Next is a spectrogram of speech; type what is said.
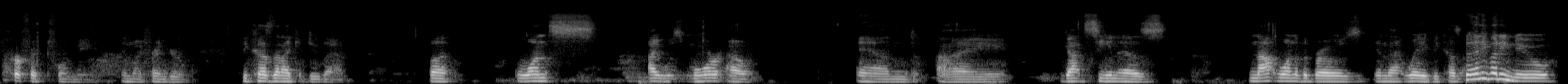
perfect for me in my friend group because then I could do that. But once I was more out and I got seen as not one of the bros in that way because anybody knew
